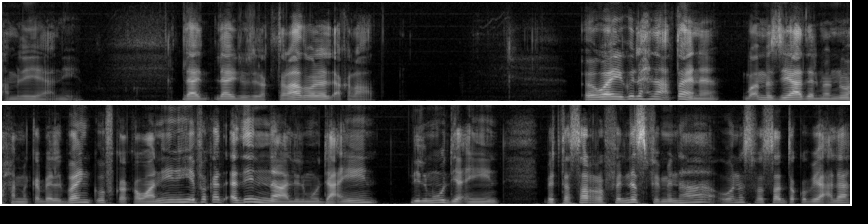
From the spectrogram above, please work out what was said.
عملية يعني لا, لا يجوز الاقتراض ولا الإقراض. ويقول إحنا أعطينا وأما الزيادة الممنوحة من قبل البنك وفق قوانينه فقد أذنا للمودعين للمودعين بالتصرف في النصف منها ونصف صدقوا به على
